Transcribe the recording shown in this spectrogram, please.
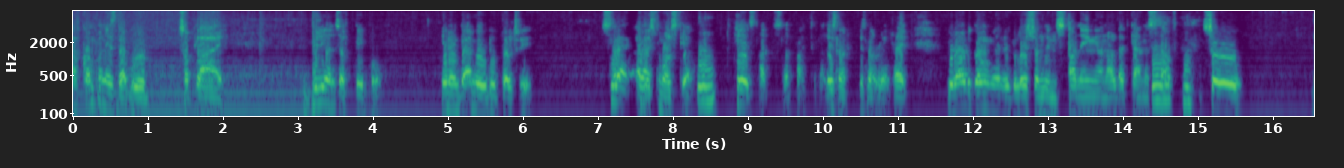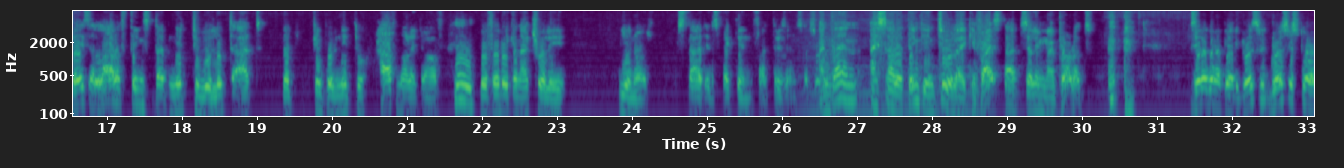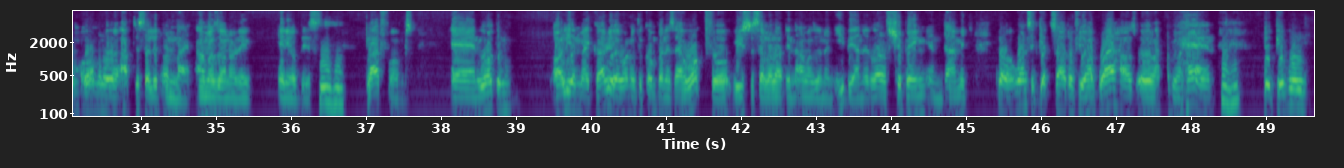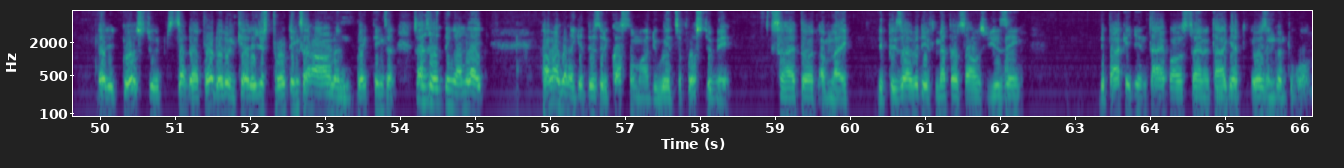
have companies that would supply billions of people. You know, in Gambia we do poultry stuff Right, at a small scale. Mhm. Here it's not it's not practical. It's not it's not real, right? With all the government regulations in stunning and all that kind of stuff. So there's a lot of things that need to be looked at that people need to have knowledge of Mm. before they can actually, you know, start inspecting factories and such. And then I started thinking too, like if I start selling my products, it's either gonna be at the grocery grocery store or I'm gonna have to sell it online, Amazon or any, any of these Mhm. platforms. And working early in my career, one of the companies I worked for, we used to sell a lot in Amazon and eBay, and a lot of shipping and damage. You know, once it gets out of your warehouse or your hand, Mhm. the people that it goes to, it's not their product. They don't care. They just throw things around and break things. And so I started thinking, I'm like, how am I gonna get this to the customer the way it's supposed to be? So I thought, I'm like, the preservative methods I was using, the packaging type I was trying to target, it wasn't going to work.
